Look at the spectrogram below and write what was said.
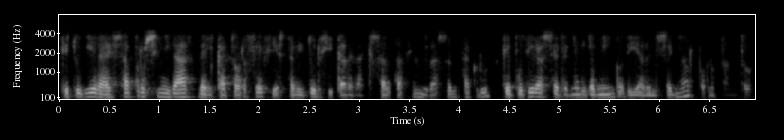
que tuviera esa proximidad del 14, fiesta litúrgica de la exaltación de la Santa Cruz, que pudiera ser en el domingo, Día del Señor, por lo tanto,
